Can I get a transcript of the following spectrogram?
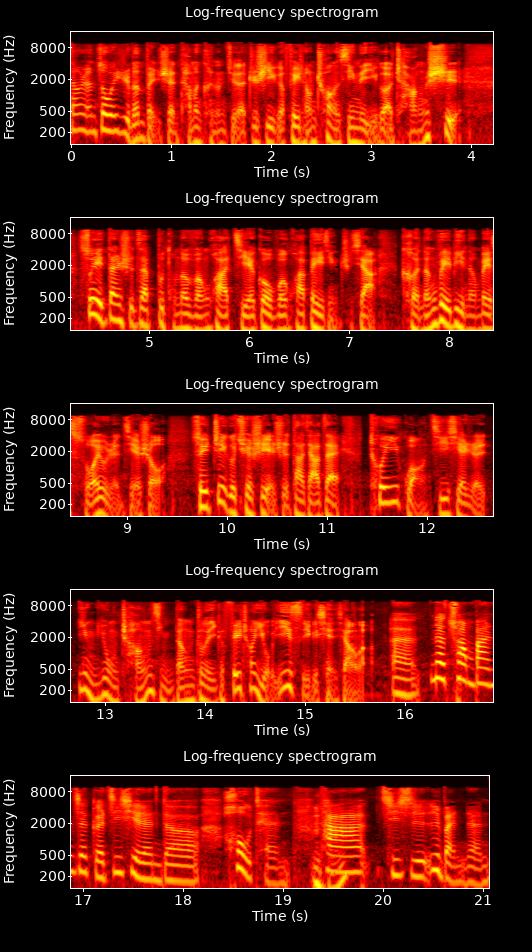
当然，作为日本本身，他们可能觉得这是一个非常创新的一个尝试，所以，但是在不同的文化结构、文化背景之下，可能未必能被所有人接受。所以，这个确实也是大家在推广机械人应用场景当中的一个非常有意思一个现象了。呃，那创办这个机器人的后藤，他其实日本人，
